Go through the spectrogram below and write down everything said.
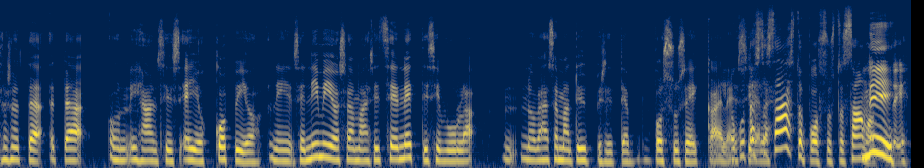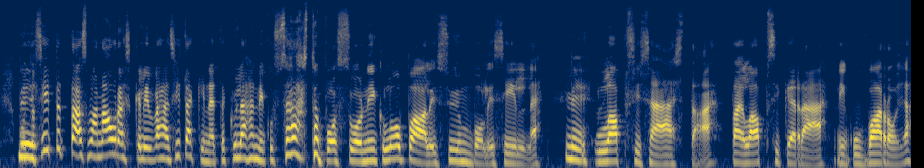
sä sanoit, että, että on ihan siis ei ole kopio, niin se nimi on sama. Sitten siellä nettisivulla ne on vähän samantyyppiset ja possu seikkailee no, kun siellä. tästä säästöpossusta sanottiin, niin, mutta niin. sitten taas mä naureskelin vähän sitäkin, että kyllähän niin kuin säästöpossu on niin globaali symboli sille, niin. kun lapsi säästää tai lapsi kerää niin kuin varoja.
